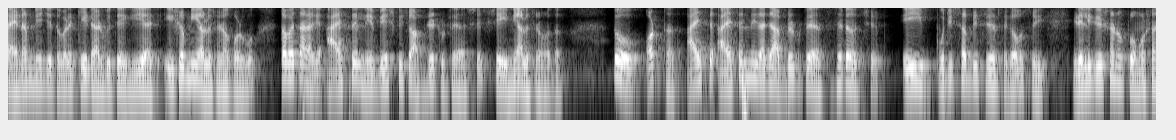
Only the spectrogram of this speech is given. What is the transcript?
লাইন আপ নিয়ে যেতে পারে, কে ডার্বিতে এগিয়ে আছে, এইসব নিয়ে আলোচনা করব। তবে তার আগে আইএসএল নিয়ে বেশ কিছু আপডেট উঠে আসছে, সেই নিয়ে আলোচনা করতে তো অর্থাৎ আইএসএল নিয়ে যা যা আপডেট উঠে আসছে সেটা হচ্ছে এই পঁচিশ ছাব্বিশ সিজন থেকে অবশ্যই রেলিগেশন ও প্রমোশন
